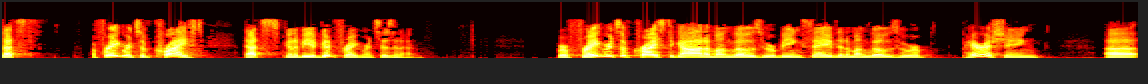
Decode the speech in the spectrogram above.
that's a fragrance of Christ. That's going to be a good fragrance, isn't it? We're a fragrance of Christ to God among those who are being saved and among those who are perishing. Uh,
